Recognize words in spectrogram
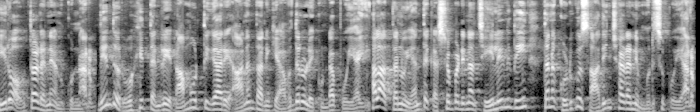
హీరో అవుతాడని అనుకున్నారు. దీంతో రోహిత్ తండ్రి రామూర్తి గారి ఆనందానికి అవధులు లేకుండా పోయాయి. అలా తను ఎంత కష్టపడినా చేయలేనిది తన కొడుకు సాధించాడని మురిసిపోయారు.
